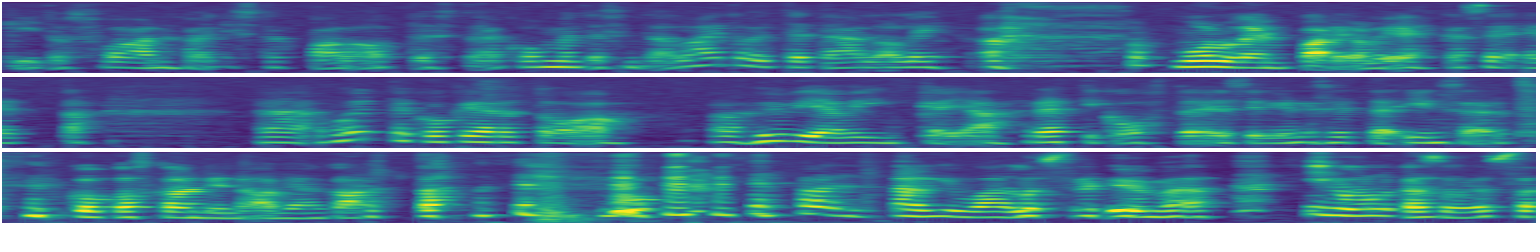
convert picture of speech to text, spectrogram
kiitos vaan kaikista palautteista ja kommenteista, mitä laitoitte. Täällä oli, mun lempari oli ehkä se, että ää, voitteko kertoa hyviä vinkkejä retkikohteisiin ja sitten insert koko Skandinaavian kartta. Laitetaankin vaellusryhmää julkaisu, jossa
